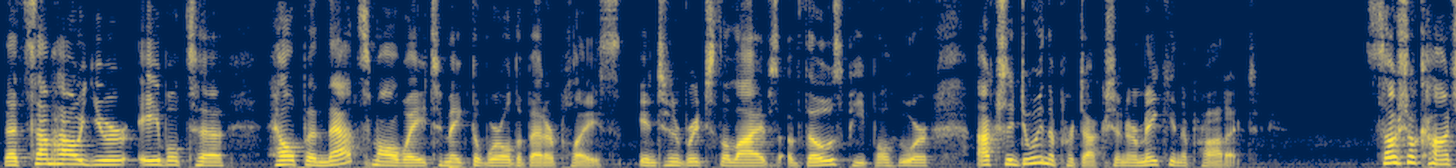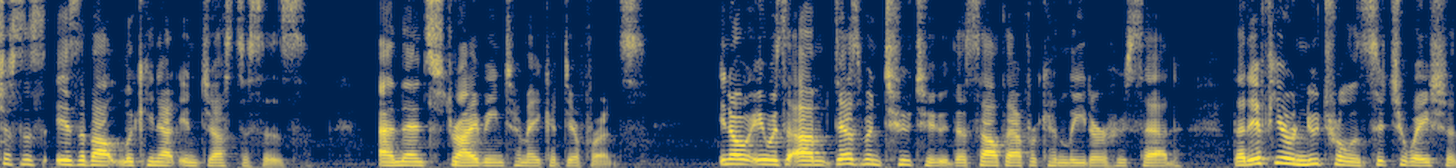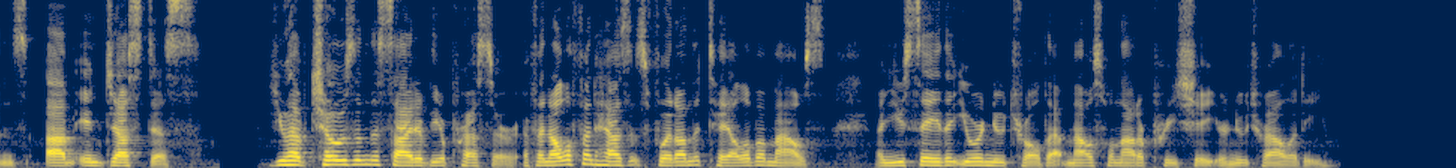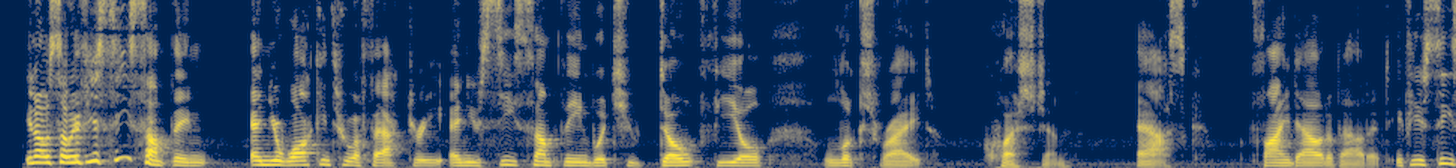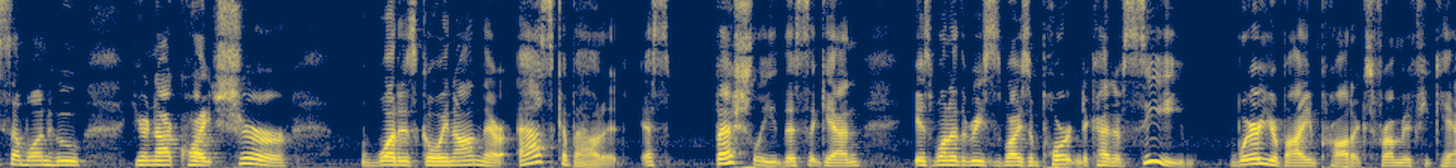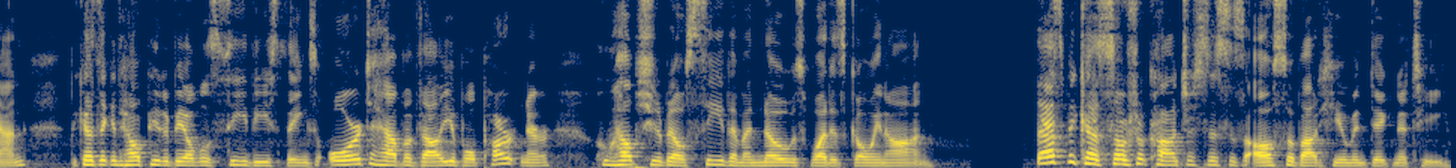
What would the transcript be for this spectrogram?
That somehow you're able to help in that small way to make the world a better place and to enrich the lives of those people who are actually doing the production or making the product. Social consciousness is about looking at injustices and then striving to make a difference. You know, it was um, Desmond Tutu, the South African leader, who said that if you're neutral in situations um, injustice, you have chosen the side of the oppressor. If an elephant has its foot on the tail of a mouse and you say that you are neutral, that mouse will not appreciate your neutrality. You know, so if you see something and you're walking through a factory and you see something which you don't feel looks right, question, ask, find out about it. If you see someone who you're not quite sure what is going on there, ask about it. Especially this again is one of the reasons why it's important to kind of see where you're buying products from if you can, because it can help you to be able to see these things or to have a valuable partner who helps you to be able to see them and knows what is going on. That's because social consciousness is also about human dignity.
